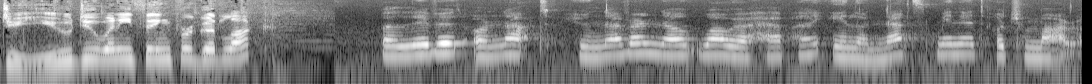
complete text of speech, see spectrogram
Do you do anything for good luck? Believe it or not, you never know what will happen in the next minute or tomorrow.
